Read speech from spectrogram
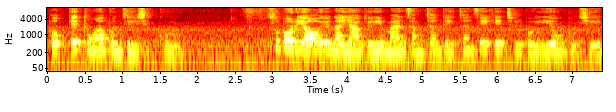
법계 통합은 제19. 수보리 어유나 약유인 만 삼천 대천 세계 칠보 이용 보시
